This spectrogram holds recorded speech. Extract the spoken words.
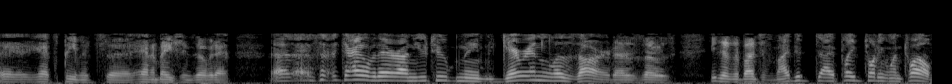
uh, it's Peanuts uh, animations over that. Uh, a guy over there on YouTube named Garren Lazar does those. He does a bunch of them. I did. I played 2112,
